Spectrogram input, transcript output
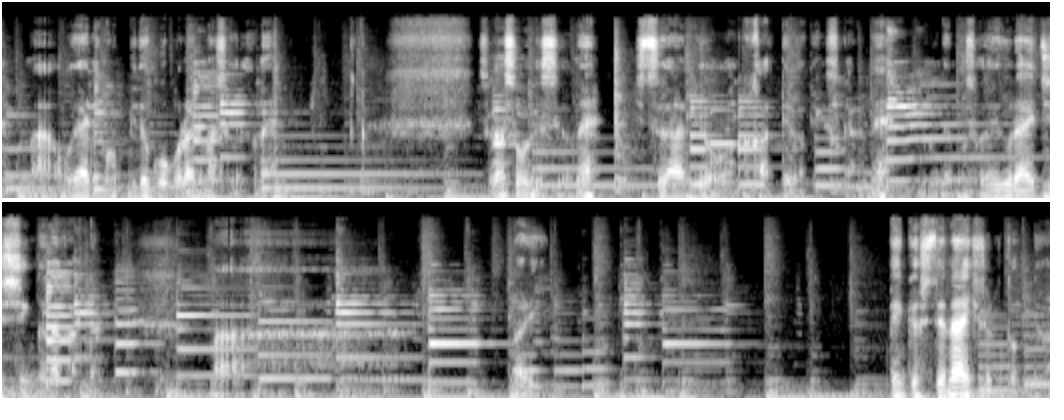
い。まあ、親にこっぴどく怒られましたけどね。そりゃそうですよね。出願料がかかってるわけですからね。でもそれぐらい自信がなかった。まあ、やっぱり、勉強してない人にとっては、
